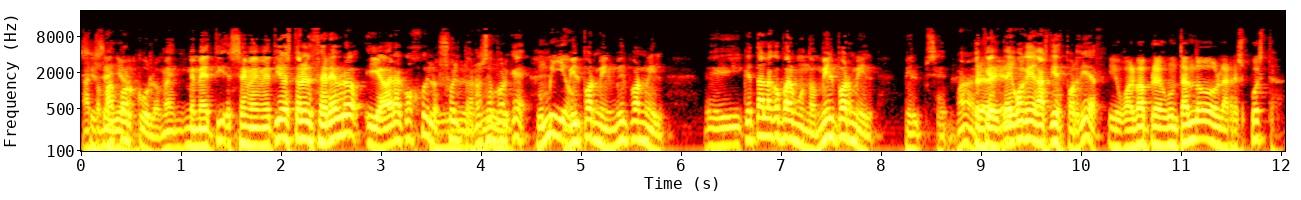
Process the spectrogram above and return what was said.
A Sí, tomar señor. por culo. Me- me metí- se me metió esto en el cerebro y ahora cojo y lo suelto. No sé por qué. Un millón. Mil por mil, mil por mil. ¿Y qué tal la Copa del Mundo? Mil por mil. Mil- bueno, Pero, es que da igual que digas 10 por 10. Igual va preguntando la respuesta.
